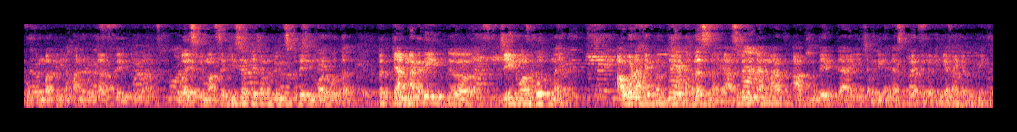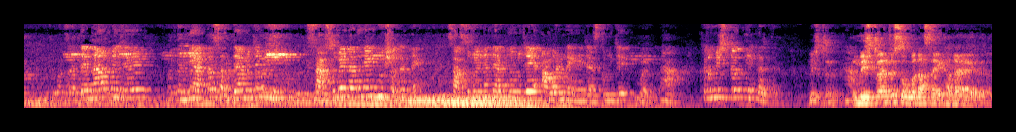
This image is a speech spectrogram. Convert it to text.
कुटुंबातील लहान मुलगा असतील किंवा वयस्कर माणसं ही सर त्याच्यामध्ये रील्समध्ये इन्व्हॉल्व होतात. तर त्यांना कधी जे इन्व्हॉल्व होत नाही आवड आहे पण ते घडच नाही. असं कधी त्यांना आतमध्ये त्या याच्यामध्ये घेण्याचा प्रयत्न कधी केलाय का तुम्ही? त्यांना म्हणजे मी आता सध्या म्हणजे मी सासूबाईंना तर काही घेऊ शकत नाही. सासूबाईंना त्यातलं म्हणजे आवड नाही जास्त म्हणजे बरं. हा खरं मिस्टर ते करतात मिस्टर. हा. मिस्टरांच्या सोबत असा एखादा अं,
